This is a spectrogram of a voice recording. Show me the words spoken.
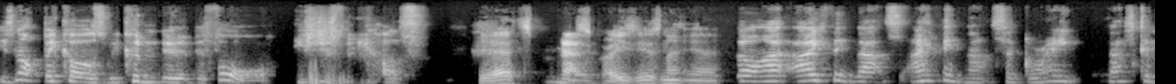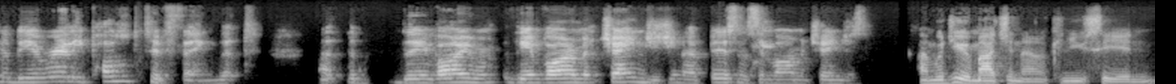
is not because we couldn't do it before. It's just because. Yeah, it's, you know, it's crazy, isn't it? Yeah. So I, I think that's I think that's a great that's going to be a really positive thing that that the, the environment the environment changes. You know, business environment changes. And would you imagine now? Can you see in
